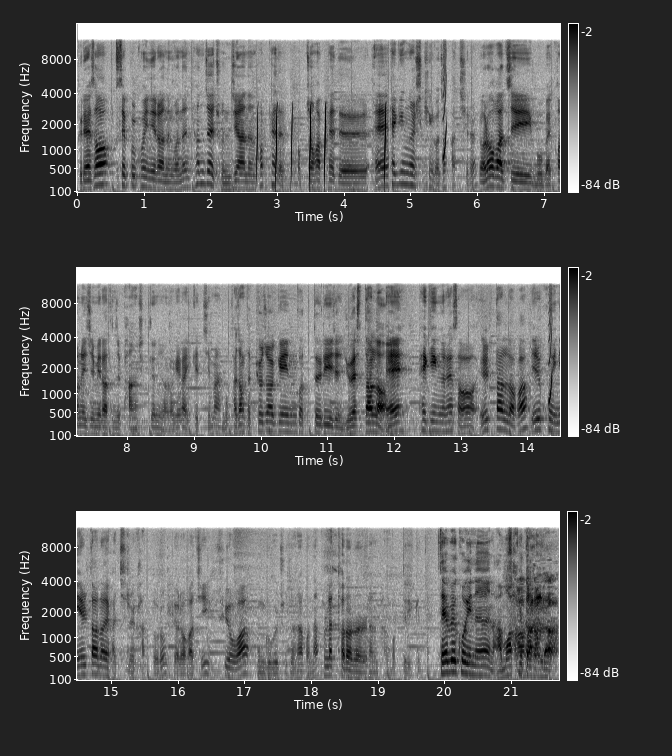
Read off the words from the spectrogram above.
그래서 stable coin이라는 거는 현재 존재하는 화폐들, 법정 화폐들에 pegging을 시킨 거죠, 가치를. 여러 가지 뭐 메커니즘이라든지 방식들은 여러 개가 있겠지만 뭐 가장 대표적인 것들이 이제 US 달러에 pegging을 해서 1달러가 1코인이 1달러의 가치를 갖도록 여러 가지 수요와 공급을 조절하거나 collateral을 하는 방법들이 있겠죠. stable coin은 암호화폐가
